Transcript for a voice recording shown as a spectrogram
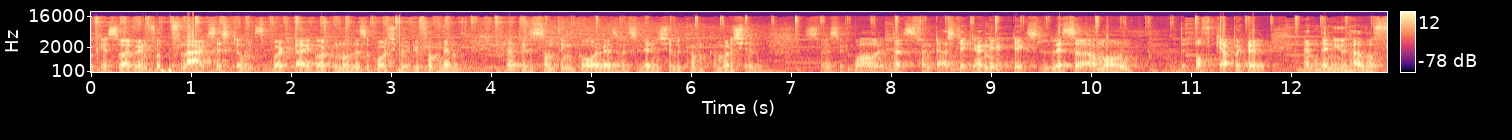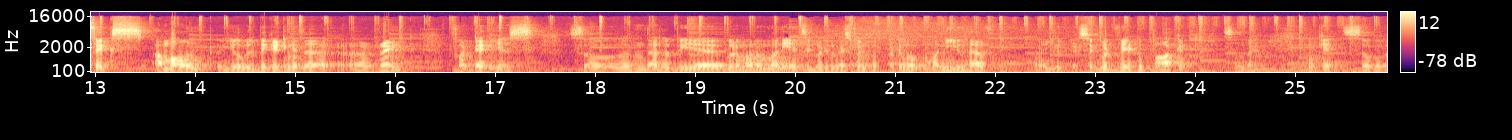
Okay, so I went for flat systems, but I got to know this opportunity from them that this is something called as residential come commercial. So I said, wow, that's fantastic, and it takes lesser amount of, of capital, and then you have a fixed amount you will be getting as a uh, rent for 10 years. So that will be a good amount of money. It's a good investment. Whatever money you have, uh, you, it's a good way to park it somewhere. Okay, so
